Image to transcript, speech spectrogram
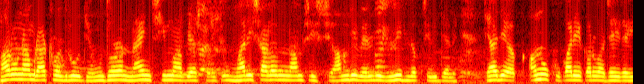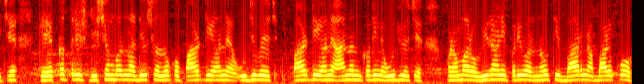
મારું નામ રાઠોડ ધ્રુવ છે. હું ધોરણ નાઇન સીમાં અભ્યાસ કરું છું. મારી શાળાનું નામ શ્રી શ્યામજી વેલજી વિવિધ લક્ષી વિદ્યાલય જે આજે અનોખું કાર્ય કરવા જઈ રહી છે કે એકત્રીસ ડિસેમ્બરના દિવસે લોકો પાર્ટી અને ઉજવે છે. પાર્ટી અને આનંદ કરીને ઉજવે છે. પણ અમારો વિરાણી પરિવાર નવથી બારના બાળકો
